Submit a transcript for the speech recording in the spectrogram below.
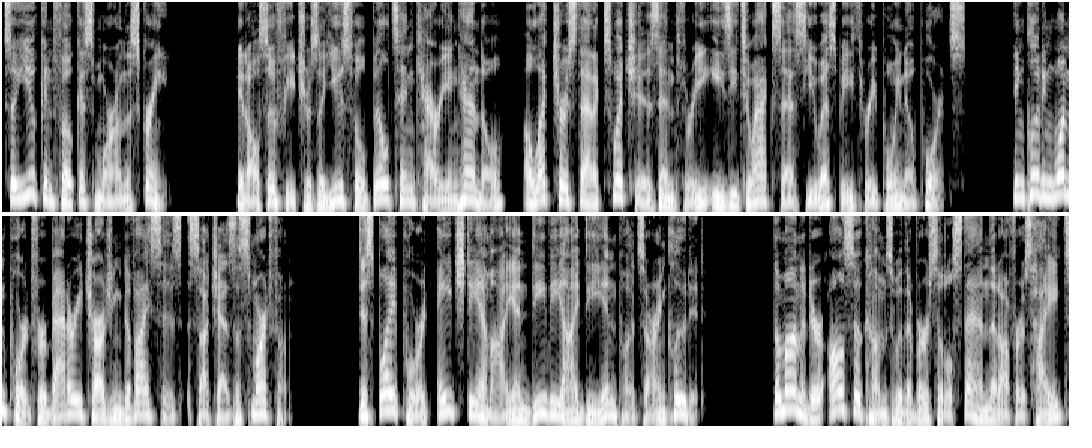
so you can focus more on the screen. It also features a useful built-in carrying handle, electrostatic switches, and three easy-to-access USB 3.0 ports, including one port for battery charging devices such as a smartphone. DisplayPort, HDMI, and DVI-D inputs are included. The monitor also comes with a versatile stand that offers height,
